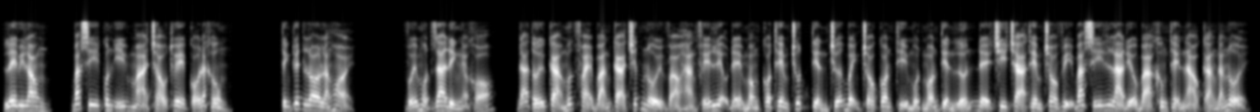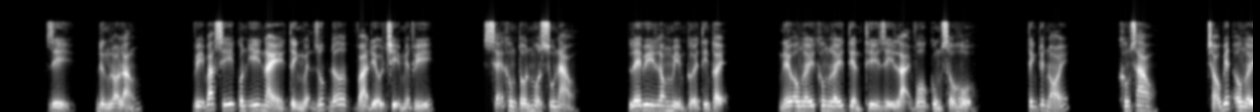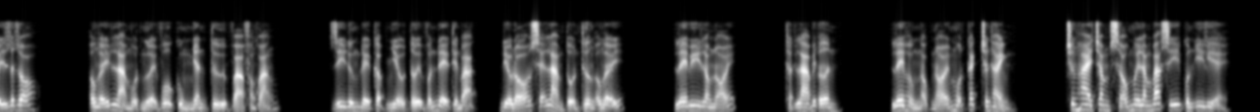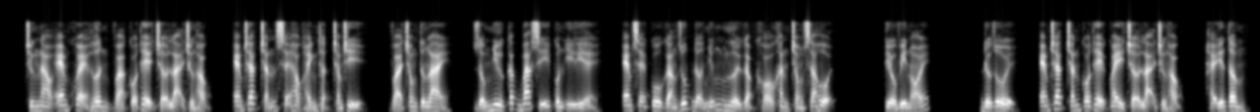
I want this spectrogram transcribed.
Lê vi long, bác sĩ quân ý mà cháu thuê có đắt không? Tinh tuyết lo lắng hỏi. Với một gia đình nghèo khó, đã tới cả mức phải bán cả chiếc nồi vào hàng phế liệu để mong có thêm chút tiền chữa bệnh cho con thì một món tiền lớn để chi trả thêm cho vị bác sĩ là điều bà không thể nào cáng đáng nổi. Gì? Đừng lo lắng. Vị bác sĩ quân y này tình nguyện giúp đỡ và điều trị miễn phí. Sẽ không tốn một xu nào lê vi long mỉm cười tin cậy. Nếu ông ấy không lấy tiền thì gì lại vô cùng xấu hổ. Tinh tuyết nói, không sao. Cháu biết ông ấy rất rõ. Ông ấy là một người vô cùng nhân từ và phong khoáng. Di đừng đề cập nhiều tới vấn đề tiền bạc, điều đó sẽ làm tổn thương ông ấy. Lê vi long nói, thật là biết ơn. Lê hồng ngọc nói một cách chân thành, chương hai trăm sáu mươi lăm bác sĩ quân y rỉa chừng nào em khỏe hơn và có thể trở lại trường học, em chắc chắn sẽ học hành thật chăm chỉ, và trong tương lai, giống như các bác sĩ quân y rỉa em sẽ cố gắng giúp đỡ những người gặp khó khăn trong xã hội. Tiểu vi nói, được rồi em chắc chắn có thể quay trở lại trường học, hãy yên tâm.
